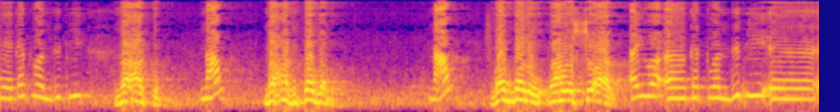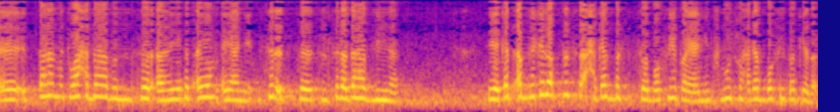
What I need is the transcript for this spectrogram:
هي كانت والدتي. معكم. نعم. معك تفضل نعم. تفضلوا ما هو السؤال؟ أيوه آه كانت والدتي آه آه اتهمت واحدة بالسرقه هي كانت أيام يعني سرقت سلسلة ذهب ليها. هي كانت قبل كده بتسرق حاجات بس بسيطة يعني فلوس وحاجات بسيطة كده.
